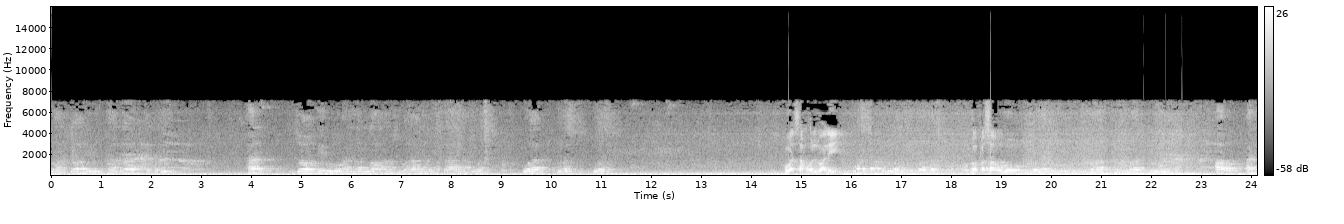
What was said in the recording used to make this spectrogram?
ما ظاهر هذا الحديث. هل ظاهره أن الله سبحانه وتعالى هو هو هو هو هو سمع الولي هو السمع الولي وبصره أو أن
